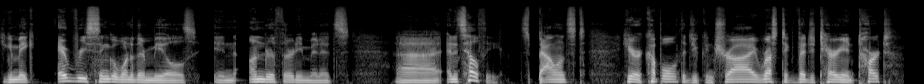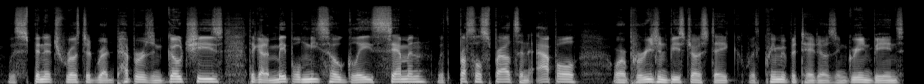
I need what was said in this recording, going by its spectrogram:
You can make every single one of their meals in under 30 minutes, uh, and it's healthy. It's balanced. Here are a couple that you can try rustic vegetarian tart with spinach, roasted red peppers, and goat cheese. They got a maple miso glazed salmon with Brussels sprouts and apple, or a Parisian bistro steak with creamy potatoes and green beans.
